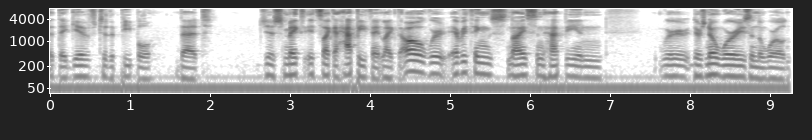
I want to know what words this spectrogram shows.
that they give to the people that just makes it's like a happy thing. Like oh, we're everything's nice and happy and we're there's no worries in the world.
